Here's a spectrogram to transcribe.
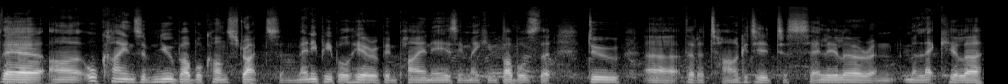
there are all kinds of new bubble constructs, and many people here have been pioneers in making bubbles that do uh, that are targeted to cellular and molecular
